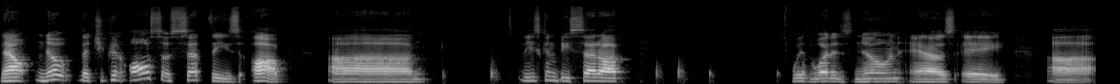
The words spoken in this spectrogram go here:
Now, note that you can also set these up. Um, these can be set up with what is known as a uh,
